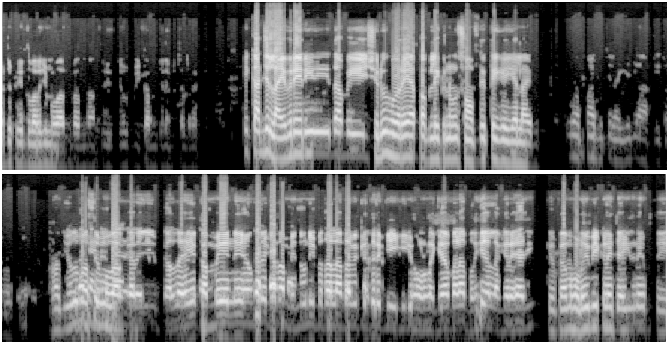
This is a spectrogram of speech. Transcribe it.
ਅੱਜ ਫਿਰ ਦੁਬਾਰਾ ਜੀ ਮੁਬਾਰਕ ਦਿੰਦਾ ਤੇ ਜੋ ਵੀ ਕੰਮ ਜਿਹੜੇ ਚੱਲ ਰਹੇ। ਇੱਕ ਅੱਜ ਲਾਇਬ੍ਰੇਰੀ ਦਾ ਵੀ ਸ਼ੁਰੂ ਹੋ ਰਿਹਾ ਪਬਲਿਕ ਨੂੰ ਸੌਂਪ ਦਿੱਤੀ ਗਈ ਹੈ ਲਾਇਬ੍ਰੇਰੀ। ਉਹ ਆਪਾਂ ਅੱਜ ਚਲਾਈਏ ਜੀ ਆਰਤੀ ਤੌਰ ਤੇ। ਹਾਂਜੀ ਉਹਦੇ ਵਾਸਤੇ ਮੁਬਾਰਕਾਂ ਨੇ ਜੀ ਗੱਲ ਇਹ ਕੰਮੇ ਇੰਨੇ ਹੋ ਗਏ ਕਹਿੰਦਾ ਮੈਨੂੰ ਨਹੀਂ ਪਤਾ ਲੱਗਦਾ ਵੀ ਕਿੱਧਰ ਕੀ ਕੀ ਹੋਣ ਲੱਗਿਆ ਬੜਾ ਵਧੀਆ ਲੱਗ ਰਿਹਾ ਜੀ ਕਿ ਕੰਮ ਹੁਣ ਵੀ ਵਿਕਣੇ ਚਾਹੀਦੇ ਨੇ ਤੇ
